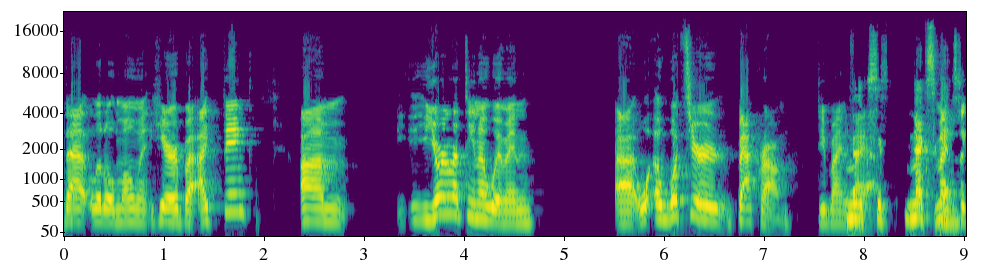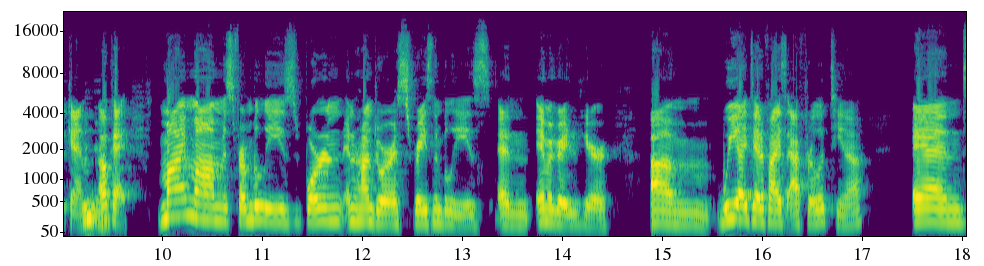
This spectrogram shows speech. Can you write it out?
that little moment here. But I think um, you're Latina women. Uh, wh- what's your background? Do you mind if I ask? Mexi- Mexican. Mexican. Mhm. Okay. My mom is from Belize, born in Honduras, raised in Belize, and immigrated here. Um, we identify as Afro Latina. And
